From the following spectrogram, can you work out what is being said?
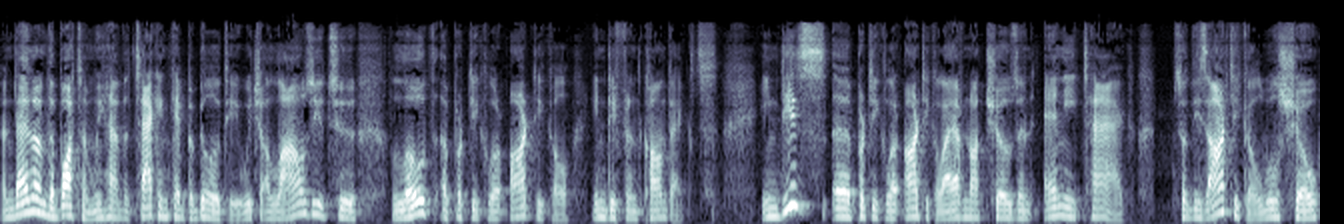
And then on the bottom, we have the tagging capability, which allows you to load a particular article in different contexts. In this uh, particular article, I have not chosen any tag. So this article will show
